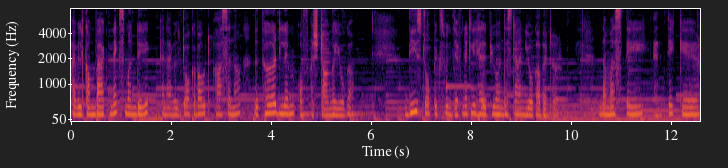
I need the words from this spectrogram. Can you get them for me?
I will come back next Monday and I will talk about asana, the third limb of Ashtanga Yoga. These topics will definitely help you understand yoga better. Namaste and take care.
